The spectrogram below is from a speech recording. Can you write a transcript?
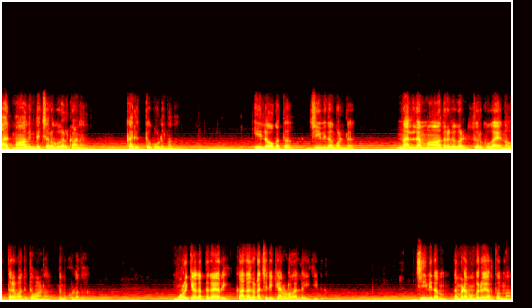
ആത്മാവിന്റെ ചിറകുകൾക്കാണ് കരുത്ത് കൂടുന്നത്. ഈ ലോകത്ത് ജീവിതം കൊണ്ട് നല്ല മാതൃകകൾ തീർക്കുക എന്ന ഉത്തരവാദിത്തമാണ് നമുക്കുള്ളത്. മുറിക്കകത്ത് കയറി കഥകടച്ചിരിക്കാനുള്ളതല്ല ഈ ജീവിതം. ജീവിതം നമ്മുടെ മുമ്പിൽ ഉയർത്തുന്ന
